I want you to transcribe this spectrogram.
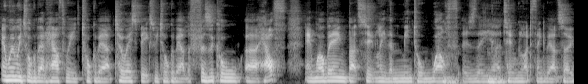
And when we talk about health, we talk about two aspects. We talk about the physical uh, health and well-being, but certainly the mental wealth is the uh, term we like to think about. So,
